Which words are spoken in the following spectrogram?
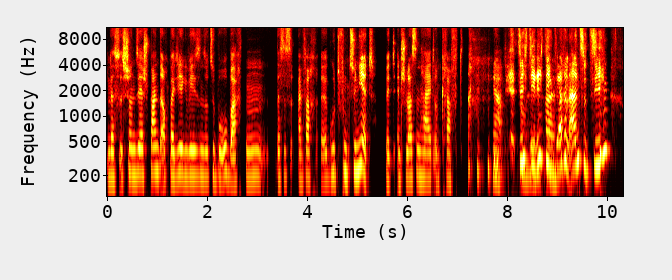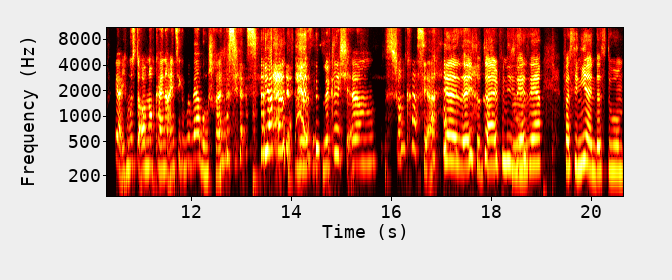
Und das ist schon sehr spannend auch bei dir gewesen, so zu beobachten, dass es einfach äh, gut funktioniert mit Entschlossenheit und Kraft, ja, sich die richtigen Fall. Sachen anzuziehen. Ja, ich musste auch noch keine einzige Bewerbung schreiben bis jetzt. Ja, das ist wirklich, ähm, ist schon krass, ja. Ja, das ist echt total, finde ich mhm. sehr, sehr faszinierend, dass du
